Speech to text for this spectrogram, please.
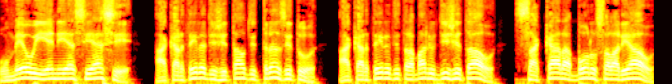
o Meu INSS, a carteira digital de trânsito, a carteira de trabalho digital, sacar abono salarial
